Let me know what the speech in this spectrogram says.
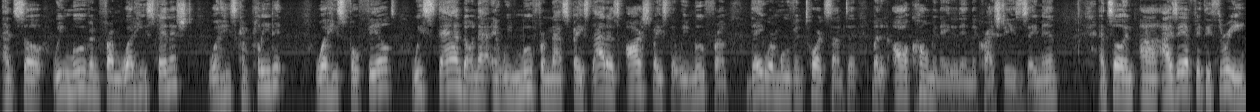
And so we moving from what he's finished, what he's completed, what he's fulfilled. We stand on that and we move from that space. That is our space that we move from. They were moving towards something, but it all culminated in the Christ Jesus. Amen. And so in uh, Isaiah 53,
